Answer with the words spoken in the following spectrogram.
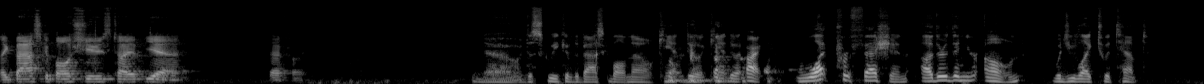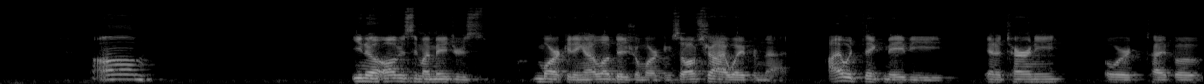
like basketball shoes type. Yeah, definitely. No, the squeak of the basketball. No, can't do it. Can't do it. All right. What profession other than your own would you like to attempt? Um, you know, obviously my major is marketing. I love digital marketing, so I'll shy away from that. I would think maybe an attorney or type of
